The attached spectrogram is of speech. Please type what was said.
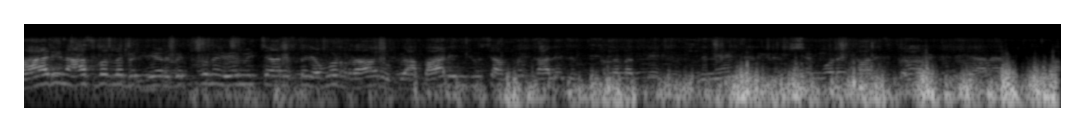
బాడీని హాస్పిటల్ పెట్టి పెట్టుకుని ఏం విచారిస్తే? ఎవరు రారు. ఇప్పుడు ఆ బాడీని చూసి అందరూ కాలేజీ పిల్లలన్నీ నేనేం జరిగిన విషయం కూడా కాలేజీ పిల్లలు ఆ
